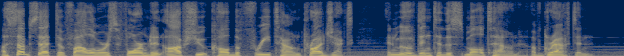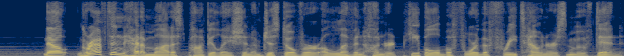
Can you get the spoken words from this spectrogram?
A subset of followers formed an offshoot called the Freetown Project and moved into the small town of Grafton. Now, Grafton had a modest population of just over 1,100 people before the Freetowners moved in,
